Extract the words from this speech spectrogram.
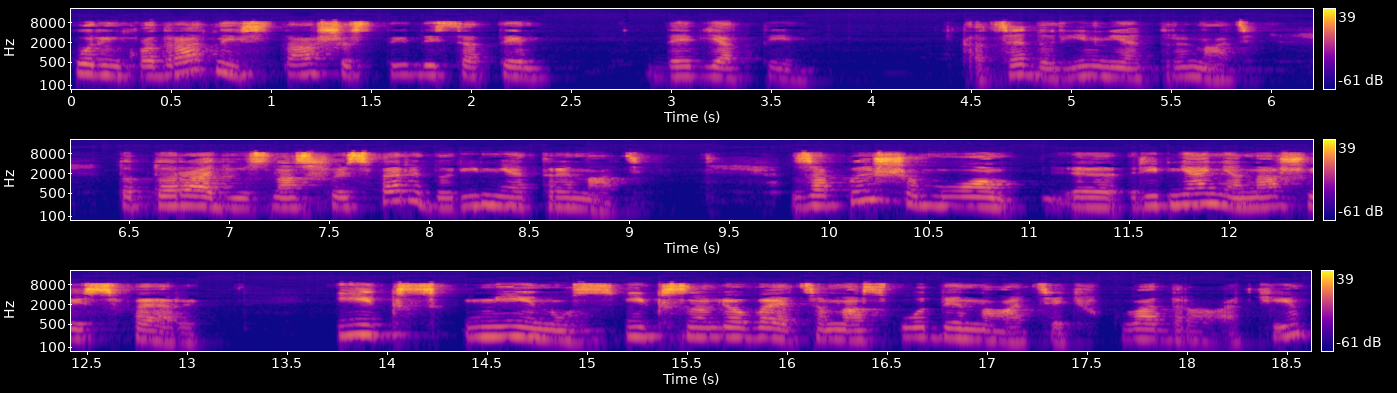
корінь квадратний 169. А це дорівнює 13. Тобто радіус нашої сфери дорівнює 13. Запишемо е, рівняння нашої сфери. Х мінус х нульове це в нас 11 в квадраті.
